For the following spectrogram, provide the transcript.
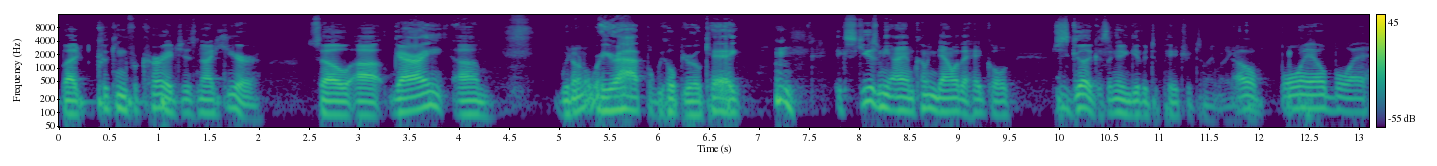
but Cooking for Courage is not here. So, uh, Gary, um, we don't know where you're at, but we hope you're okay. Excuse me, I am coming down with a head cold, which is good because I'm going to give it to Patriot tonight when I get home. Oh boy, oh boy.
